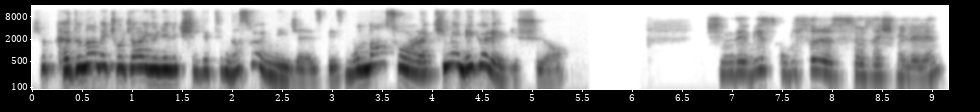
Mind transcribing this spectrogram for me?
Şimdi kadına ve çocuğa yönelik şiddeti nasıl önleyeceğiz biz? Bundan sonra kime ne görev düşüyor? Şimdi biz uluslararası sözleşmelerin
